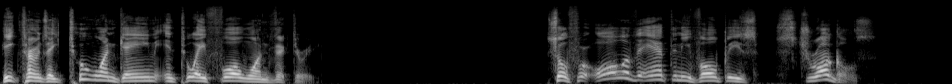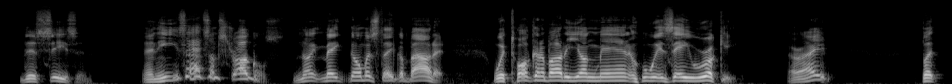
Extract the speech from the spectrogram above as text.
he turns a 2 1 game into a 4 1 victory. So, for all of Anthony Volpe's struggles this season, and he's had some struggles, make no mistake about it. We're talking about a young man who is a rookie, all right? But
